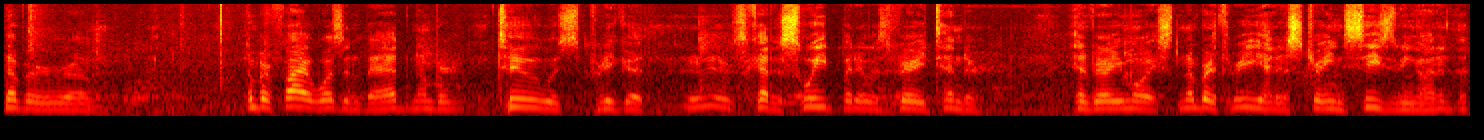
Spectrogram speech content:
Number uh, number five wasn't bad. Number two was pretty good. It was kind of sweet, but it was very tender and very moist. Number three had a strange seasoning on it that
